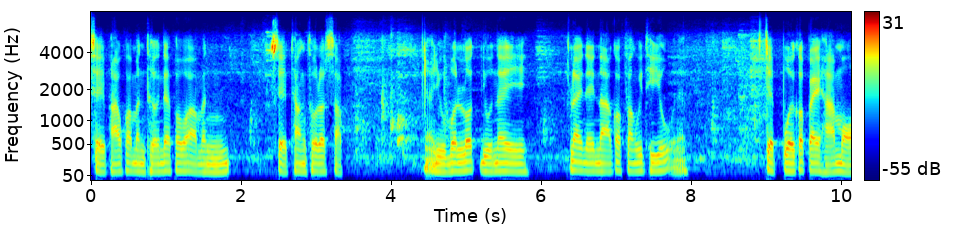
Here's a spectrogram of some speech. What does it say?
เสพหาความบันเทิงได้เพราะว่ามัน เสพทางโทรศัพท์ อยู่บนรถอยู่ในไร่ในนาก็ฟังวิทยุนะเจ็บป่วยก็ไปหาหมอ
